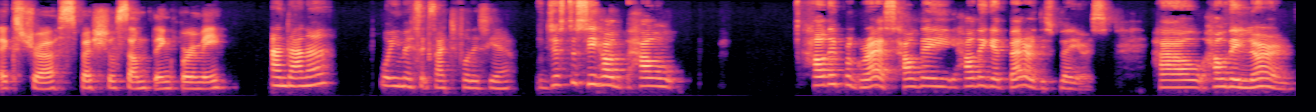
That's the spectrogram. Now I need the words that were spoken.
extra special something for me. And Ana, what are you most excited for this year? Just to see how how how they progress, how they how they get better, these players, how how they learn,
